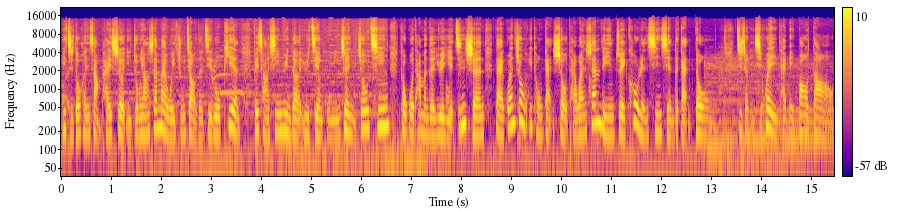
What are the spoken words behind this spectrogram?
一直都很想拍摄以中央山脉为主角的纪录片，非常幸运的遇见古明镇与周青，透过他们的越野精神，带观众一同感受台湾山林。最扣人心弦的感动。记者林希慧台北报道。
